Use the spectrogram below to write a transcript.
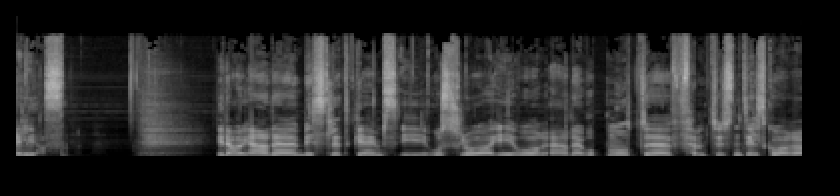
Eliassen. I dag er det Bislett Games i Oslo. I år er det opp mot 5000 eh, tilskuere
